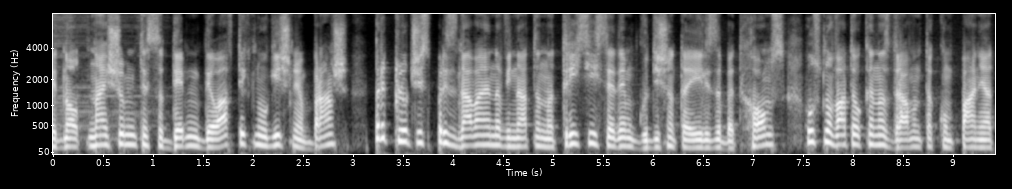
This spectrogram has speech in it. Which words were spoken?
Едно от най-шумните съдебни дела в технологичния бранш приключи с признаване на вината на 37-годишната Елизабет Холмс, основателка на здравната компания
